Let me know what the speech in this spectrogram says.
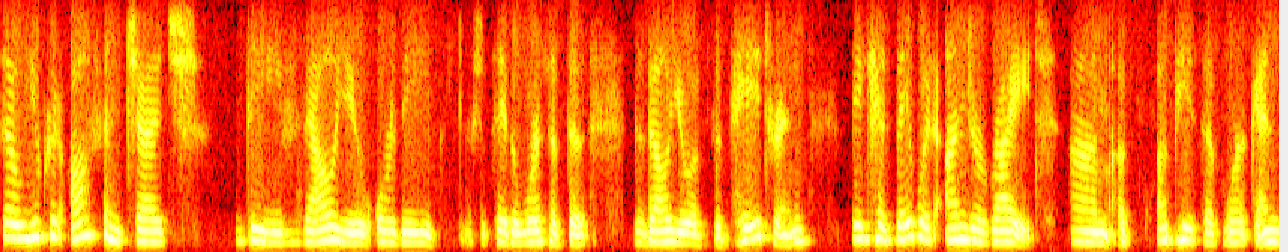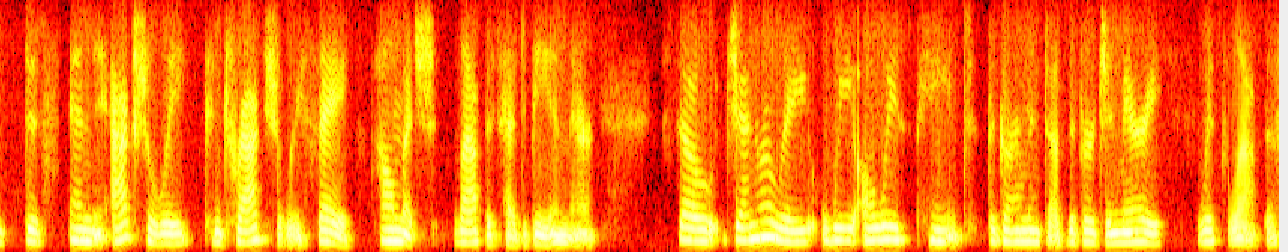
So you could often judge the value or the, I should say, the worth of the the value of the patron because they would underwrite um, a, a, piece of work and dis, and actually contractually say how much lapis had to be in there. So generally, we always paint the garment of the Virgin Mary with lapis.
